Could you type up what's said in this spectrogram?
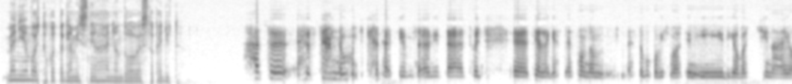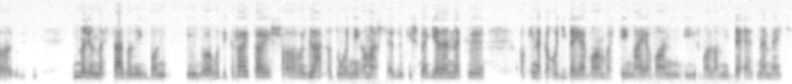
Mennyien vagytok ott a Gemisnél, hányan dolgoztok együtt? Hát ezt nem úgy kell elképzelni, tehát, hogy tényleg ezt, ezt mondom, ezt a Bukovics Martin írja, vagy csinálja, nagyon nagy százalékban ő dolgozik rajta, és ahogy látható, hogy néha más szerzők is megjelennek, akinek ahogy ideje van, vagy témája van, ír valamit, de ez nem egy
